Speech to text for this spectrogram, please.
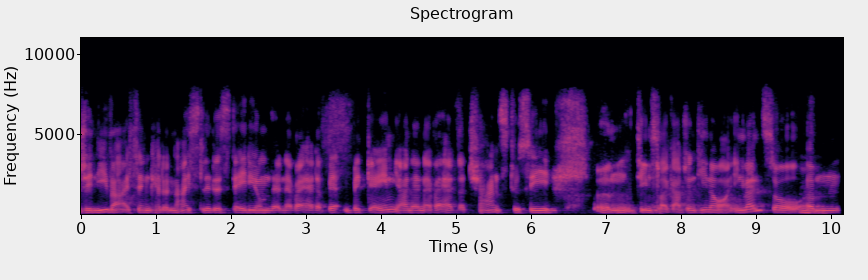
Geneva, I think, had a nice little stadium. They never had a big game Yeah, they never had the chance to see um, teams like Argentina or England. So. Mm-hmm. Um,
